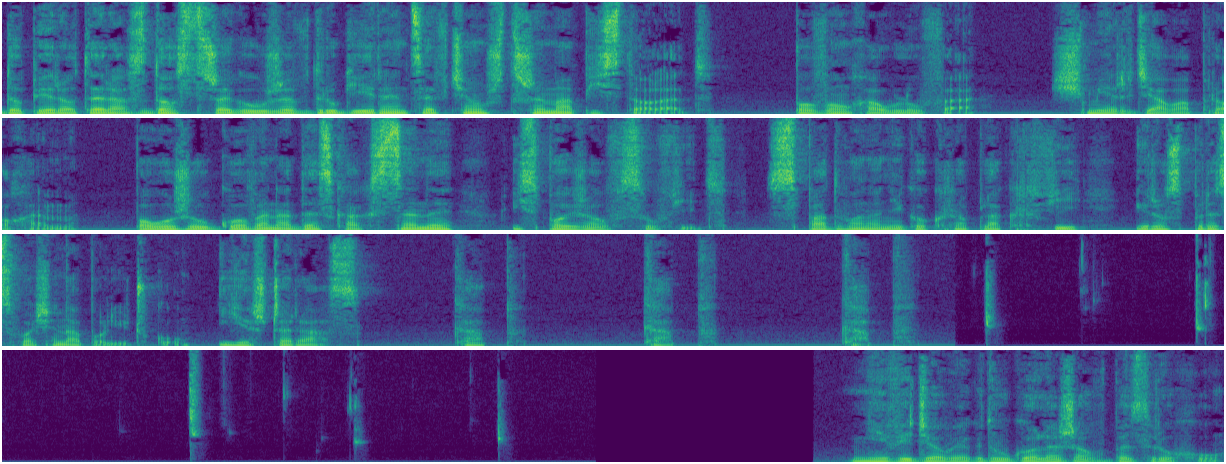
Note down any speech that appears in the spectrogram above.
Dopiero teraz dostrzegł, że w drugiej ręce wciąż trzyma pistolet. Powąchał lufę. Śmierdziała prochem. Położył głowę na deskach sceny i spojrzał w sufit. Spadła na niego kropla krwi i rozprysła się na policzku. I jeszcze raz. Kap, kap, kap. Nie wiedział, jak długo leżał w bezruchu.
